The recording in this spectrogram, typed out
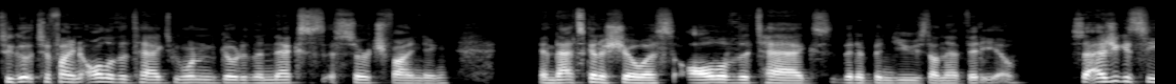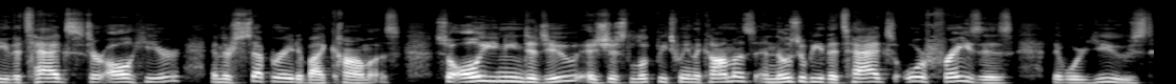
To go to find all of the tags, we want to go to the next search finding, and that's going to show us all of the tags that have been used on that video. So as you can see, the tags are all here and they're separated by commas. So all you need to do is just look between the commas and those will be the tags or phrases that were used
